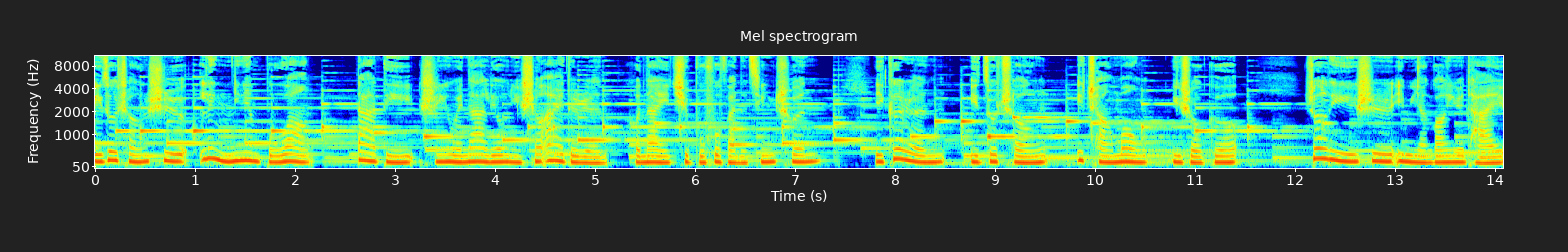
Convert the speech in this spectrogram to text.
一座城市令你念念不忘，大抵是因为那里有你深爱的人和那一去不复返的青春。一个人，一座城，一场梦，一首歌。这里是一米阳光音乐台，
